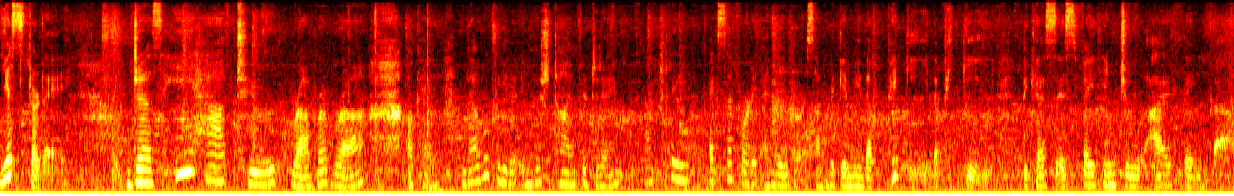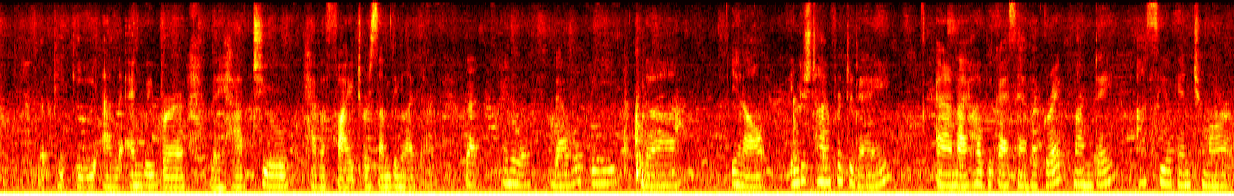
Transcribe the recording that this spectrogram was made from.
yesterday. Does he have to rah rah rah? Okay, that would be the English time for today. Actually, except for the angry birds, I'm gonna give me the picky, the picky, because it's in Jude. I think uh, picky and the angry bird, they have to have a fight or something like that. But anyway, that would be the, you know, English time for today. And I hope you guys have a great Monday. I'll see you again tomorrow.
